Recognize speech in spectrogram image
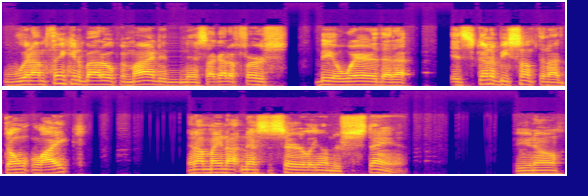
when I'm thinking about open mindedness, I got to first be aware that I, it's going to be something I don't like and I may not necessarily understand. You know,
